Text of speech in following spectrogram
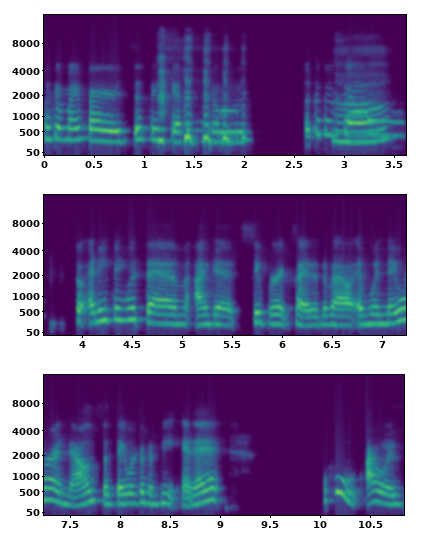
look at my birds, the three caballeros. Look at them Aw. go. So anything with them, I get super excited about. And when they were announced that they were going to be in it, ooh, I was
